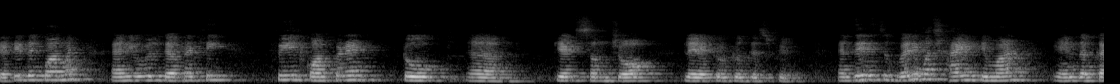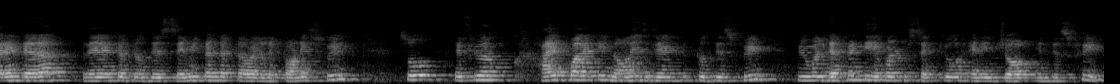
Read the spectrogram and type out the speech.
credit requirement and you will definitely feel confident to uh, get some job related to this field and there is a very much high demand in the current era related to this semiconductor or electronics field. So if you have high quality knowledge related to this field you will definitely able to secure any job in this field.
